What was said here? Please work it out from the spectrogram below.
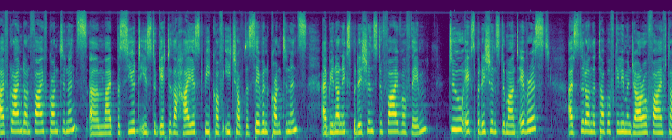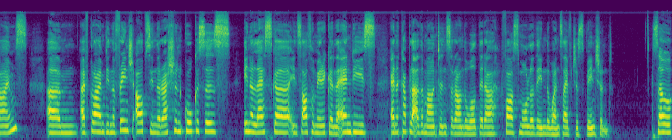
I've climbed on five continents. Um, my pursuit is to get to the highest peak of each of the seven continents. I've been on expeditions to five of them, two expeditions to Mount Everest. I've stood on the top of Kilimanjaro five times. Um, I've climbed in the French Alps, in the Russian Caucasus, in Alaska, in South America, in the Andes, and a couple of other mountains around the world that are far smaller than the ones I've just mentioned. So,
